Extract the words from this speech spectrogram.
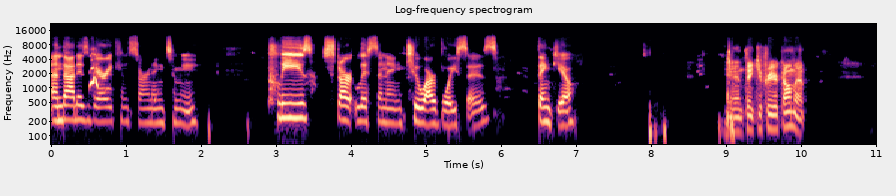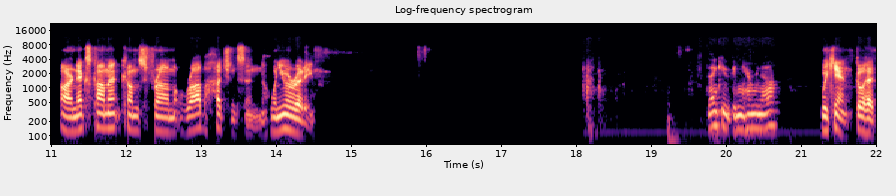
And that is very concerning to me. Please start listening to our voices. Thank you. And thank you for your comment. Our next comment comes from Rob Hutchinson. When you are ready. Thank you. Can you hear me now? We can. Go ahead.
